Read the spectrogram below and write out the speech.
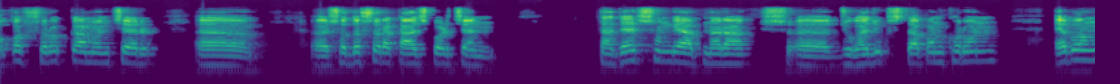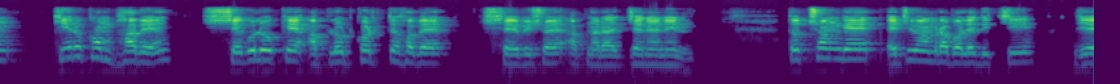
ওকফ সুরক্ষা মঞ্চের সদস্যরা কাজ করছেন। তাদের সঙ্গে আপনারা যোগাযোগ স্থাপন করুন এবং কীরকম ভাবে সেগুলোকে আপলোড করতে হবে সে বিষয়ে আপনারা জেনে নিন। তৎসঙ্গে এটিও আমরা বলে দিচ্ছি যে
